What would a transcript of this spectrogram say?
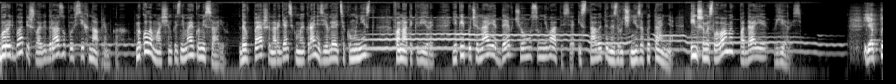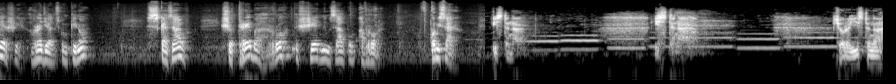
Боротьба пішла відразу по всіх напрямках. Микола Мащенко знімає комісарів, де вперше на радянському екрані з'являється комуніст, фанатик віри, який починає де в чому сумніватися і ставити незручні запитання. Іншими словами, впадає в єресь. Я перший в радянському кіно сказав, що треба грохнути ще одним залпом Аврори в комісара. Істина. Істина. Вчора істина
